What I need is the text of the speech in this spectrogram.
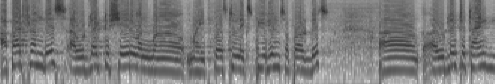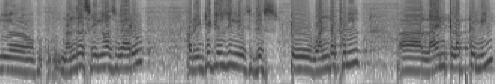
Apart from this, I would like to share one uh, my personal experience about this. Uh, I would like to thank uh, Nanda Srinivas Garu for introducing this, this to wonderful uh, Lion Club to me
